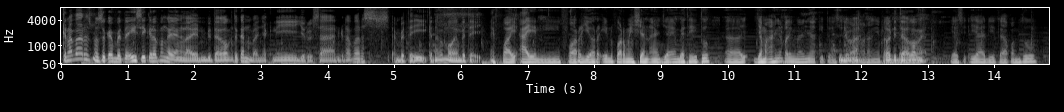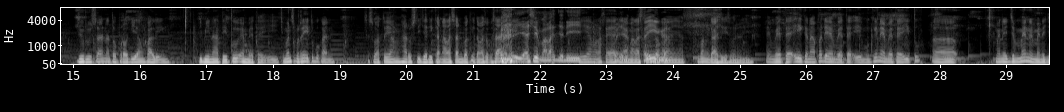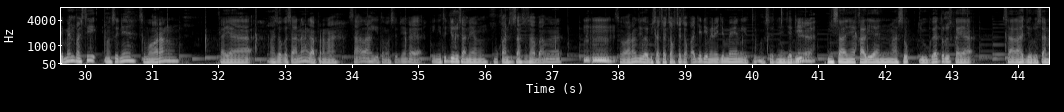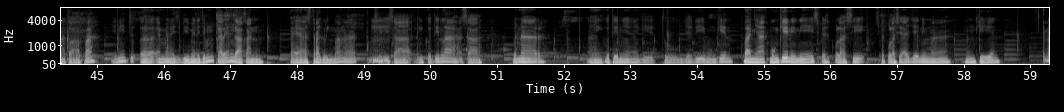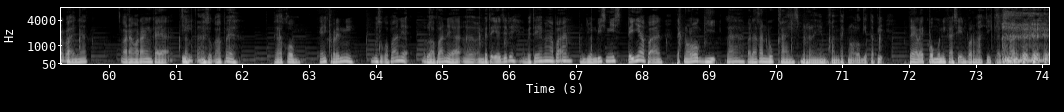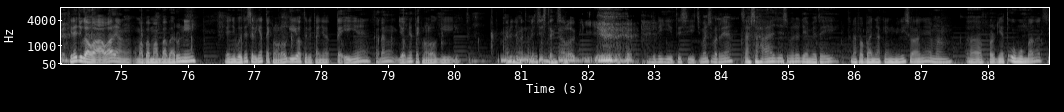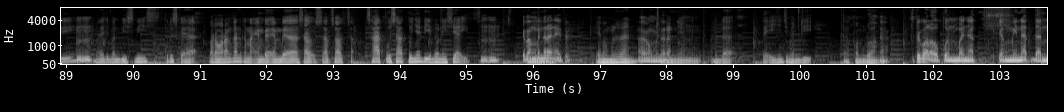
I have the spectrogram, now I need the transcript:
kenapa harus masuk MBTI sih? Kenapa nggak yang lain? Di Telkom itu kan banyak nih jurusan. Kenapa harus MBTI? Kenapa mau MBTI? FYI nih for your information aja MBTI itu eh, jamaahnya paling banyak gitu Jamaah? orangnya Oh di Telkom banyak. Ya? ya iya di Telkom itu jurusan atau prodi yang paling diminati itu MBTI cuman sebenarnya itu bukan sesuatu yang harus dijadikan alasan buat kita masuk ke sana. Iya sih malah jadi iya malah kayak jadi malas juga banyak. Cuman enggak sih sebenarnya. MBTI kenapa di MBTI mungkin MBTI itu eh, manajemen manajemen pasti maksudnya semua orang kayak masuk ke sana nggak pernah salah gitu. Maksudnya kayak ini tuh jurusan yang bukan susah-susah banget Mm-mm. seorang juga bisa cocok-cocok aja di manajemen gitu maksudnya jadi Iya. misalnya kalian masuk juga terus kayak salah jurusan atau apa ini manaj- di manajemen kalian nggak akan kayak struggling banget masih Hmm. bisa ngikutin lah asal benar nah ngikutinnya gitu jadi mungkin banyak mungkin ini spekulasi spekulasi aja ini mah mungkin Kenapa? banyak orang-orang yang kayak ih masuk apa ya Telkom kayaknya keren nih masuk apaan ya? Aduh apaan ya? Eh, MBTI aja deh. MBTI emang apaan? Manajemen bisnis? D-nya apaan? Teknologi. Lah padahal kan bukan. Sebenarnya bukan teknologi tapi telekomunikasi informatika. Cuman kita juga awal-awal yang maba-maba baru nih yang nyebutnya seringnya teknologi waktu ditanya TI-nya kadang jawabnya teknologi gitu Manajemen nggak tahu bisnis teknologi. jadi gitu sih cuman sebenarnya sah-sah aja sebenarnya di MBTI kenapa banyak yang milih soalnya emang eh, prodinya tuh umum banget sih Mm-mm. manajemen bisnis terus kayak orang-orang kan kena satu- satu-satunya di Indonesia itu Mm-mm. Emang Iya. beneran ya itu? emang beneran Ah, emang beneran. cuman yang ada TI-nya cuman di Telkom doang Nah. Tapi walaupun banyak yang minat dan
